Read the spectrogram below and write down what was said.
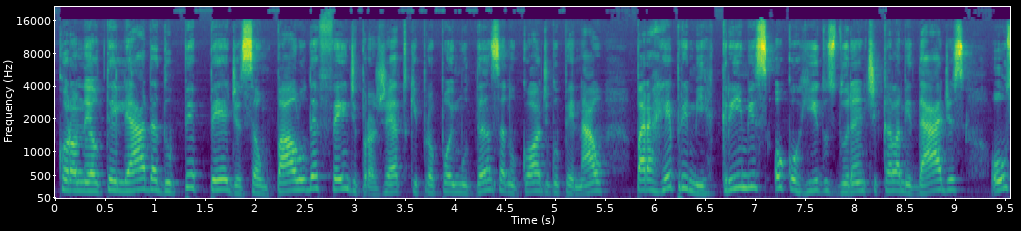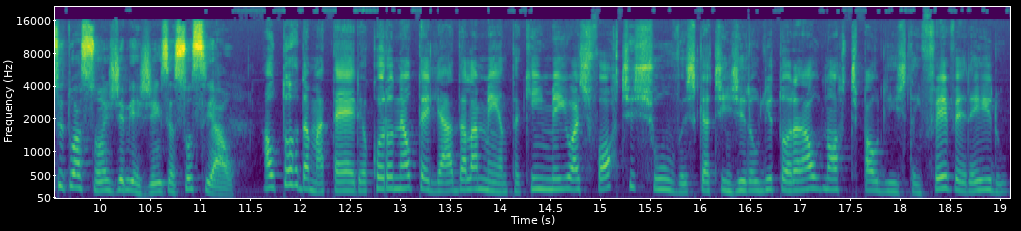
Coronel Telhada, do PP de São Paulo, defende projeto que propõe mudança no Código Penal para reprimir crimes ocorridos durante calamidades ou situações de emergência social. Autor da matéria, Coronel Telhada lamenta que, em meio às fortes chuvas que atingiram o litoral norte paulista em fevereiro,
